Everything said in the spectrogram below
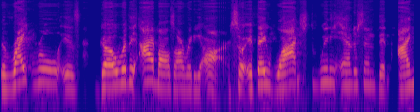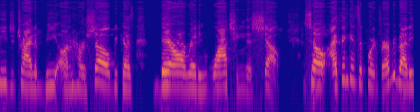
The right rule is go where the eyeballs already are. So if they watched Winnie Anderson, then I need to try to be on her show because they're already watching this show. So I think it's important for everybody.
